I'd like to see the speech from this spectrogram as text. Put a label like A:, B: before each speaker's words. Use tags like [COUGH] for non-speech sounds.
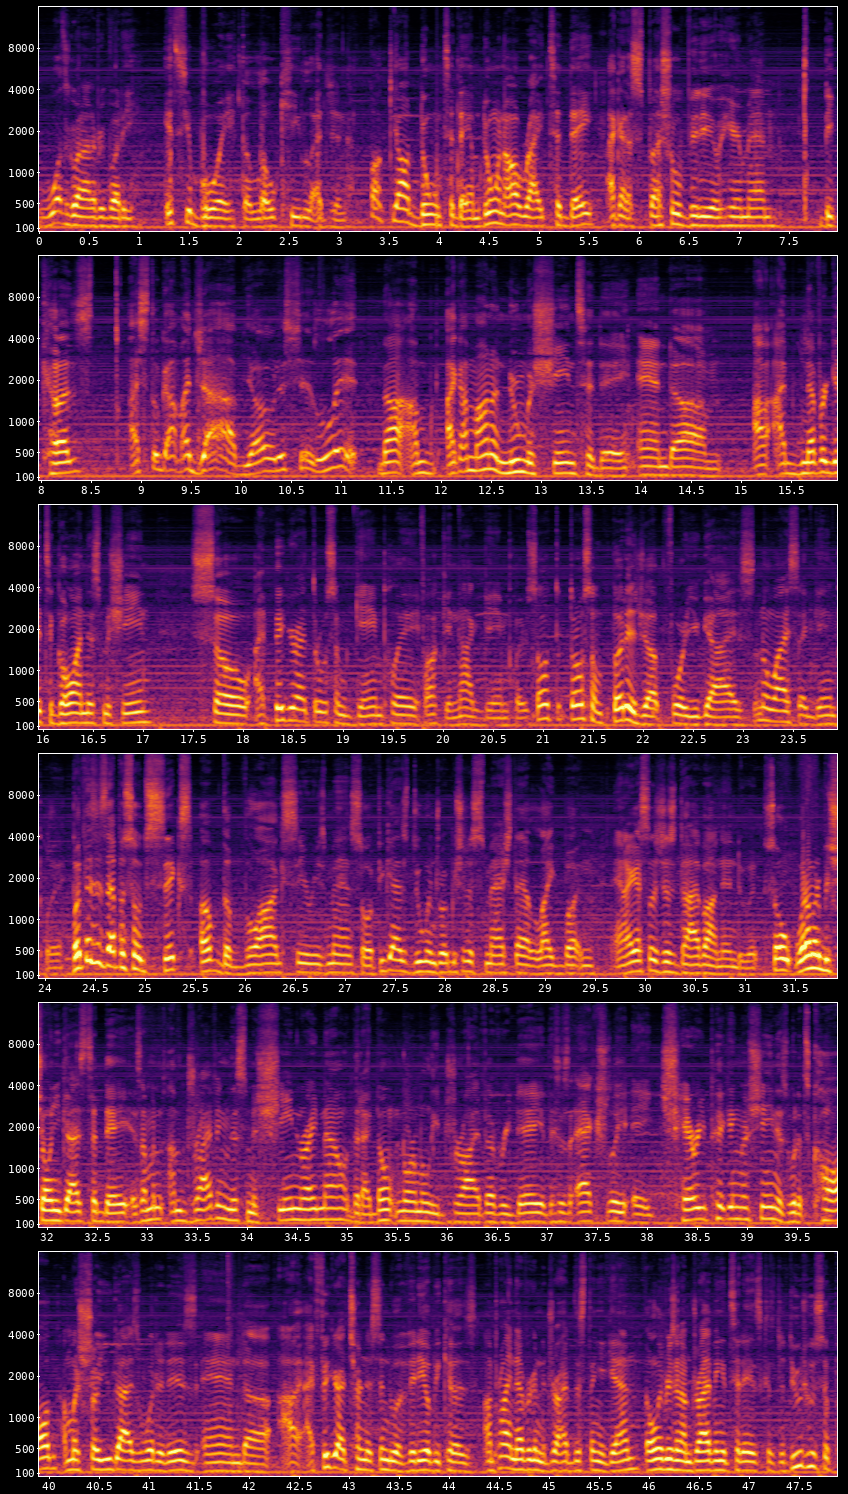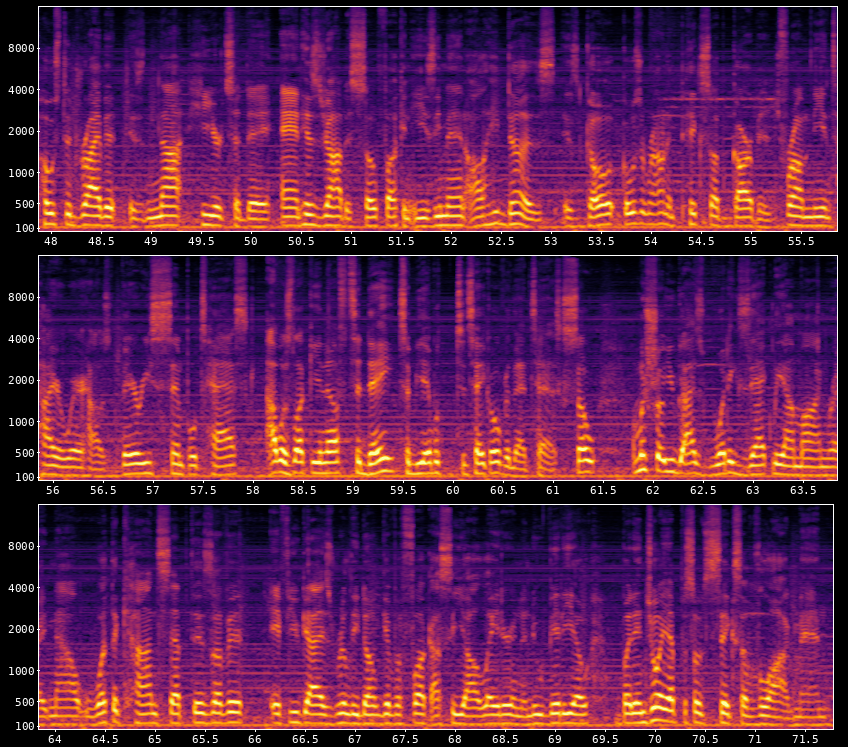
A: What's going on, everybody? It's your boy, the low key legend. Fuck y'all doing today? I'm doing all right today. I got a special video here, man, because I still got my job, yo. This shit lit. Nah, I'm I got on a new machine today, and um, I, I never get to go on this machine. So I figure I'd throw some gameplay, fucking not gameplay, so th throw some footage up for you guys. I don't know why I said gameplay. But this is episode six of the vlog series, man. So if you guys do enjoy, be sure to smash that like button. And I guess let's just dive on into it. So what I'm gonna be showing you guys today is I'm, gonna, I'm driving this machine right now that I don't normally drive every day. This is actually a cherry picking machine is what it's called. I'm gonna show you guys what it is. And uh, I, I figure I'd turn this into a video because I'm probably never gonna drive this thing again. The only reason I'm driving it today is because the dude who's supposed to drive it is not here today and his job is so fucking easy man. All he does is go goes around and picks up garbage from the entire warehouse. Very simple task. I was lucky enough today to be able to take over that task. So i'm gonna show you guys what exactly i'm on right now what the concept is of it. If you guys really don't give a fuck i'll see y'all later in a new video. But enjoy episode six of vlog man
